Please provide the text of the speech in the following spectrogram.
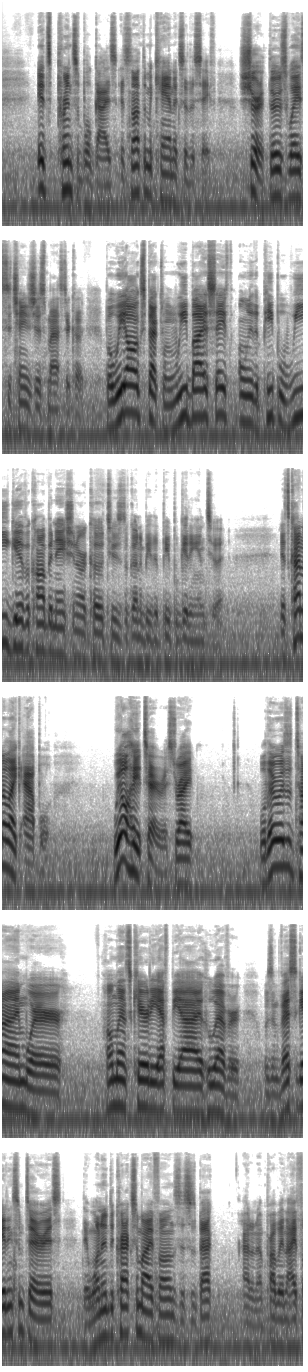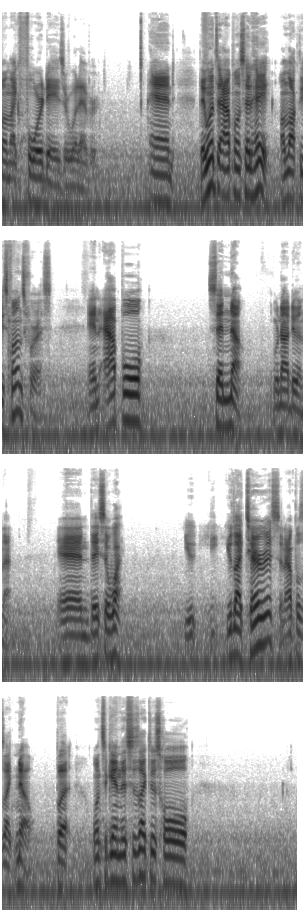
It's principle, guys. It's not the mechanics of the safe. Sure, there's ways to change this master code, but we all expect when we buy a safe, only the people we give a combination or a code to is going to be the people getting into it. It's kind of like Apple. We all hate terrorists, right? Well, there was a time where Homeland Security, FBI, whoever was investigating some terrorists. They wanted to crack some iPhones. This is back, I don't know, probably an iPhone like four days or whatever. And they went to Apple and said, hey, unlock these phones for us. And Apple said, no, we're not doing that. And they said, why? You, you like terrorists? And Apple's like, no. But once again, this is like this whole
